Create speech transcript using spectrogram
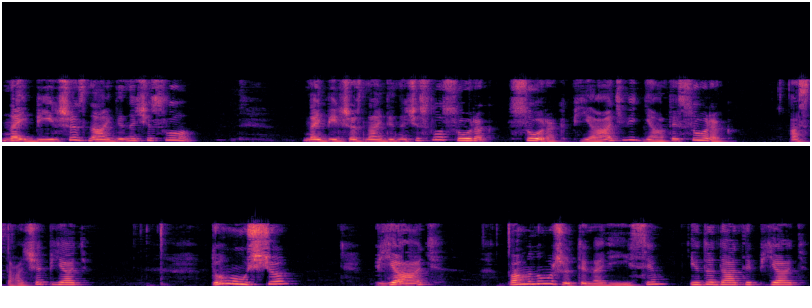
найбільше знайдене число. Найбільше знайдене число 40. 45 відняти 40. Остача 5. Тому що 5 помножити на 8 і додати 5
